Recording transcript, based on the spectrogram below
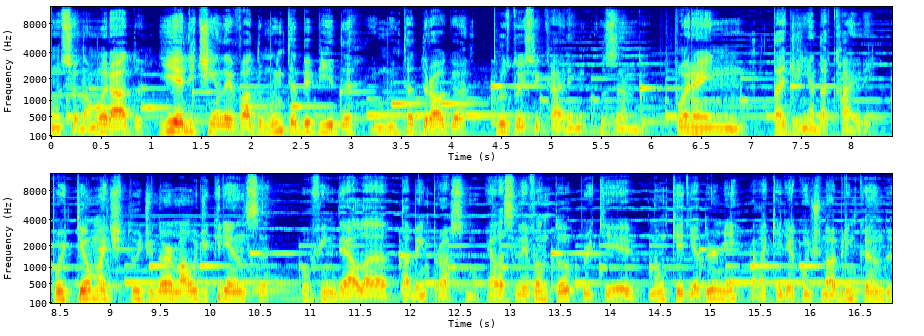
com seu namorado e ele tinha levado muita bebida e muita droga para os dois ficarem usando. Porém, tadinha da Kylie. Por ter uma atitude normal de criança, o fim dela tá bem próximo. Ela se levantou porque não queria dormir, ela queria continuar brincando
